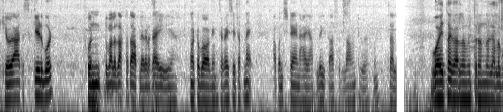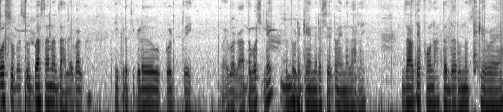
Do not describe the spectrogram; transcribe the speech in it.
खेळूया आता स्केटबोर्ड फोन तुम्हाला दाखवतो आपल्याकडं काही मोठं बाबांचं काही सेटअप नाही. आपण स्टँड आहे आपलं इथं असं लावून ठेवूया आपण. चला वैताग आला मित्रांनो त्याला बसू बसू बसानं झालंय बघा. इकडं तिकडं पडतंय. बघा आता बसले तर थोडं कॅमेरा सेट व्हायला झालाय. जाऊ द्या फोन हातात धरूनच खेळूया.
